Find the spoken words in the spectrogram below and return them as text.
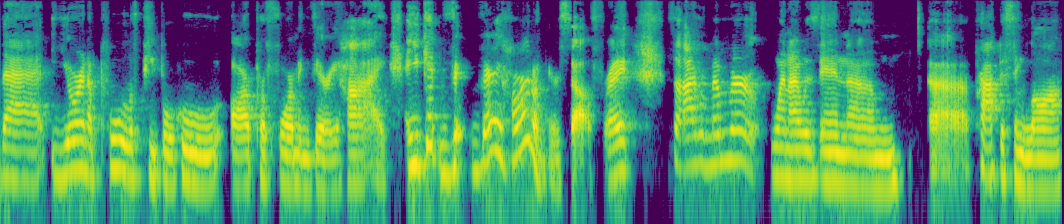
that you're in a pool of people who are performing very high and you get v- very hard on yourself right? So i remember when i was in um, uh, practicing law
